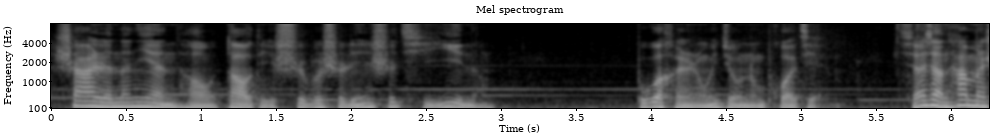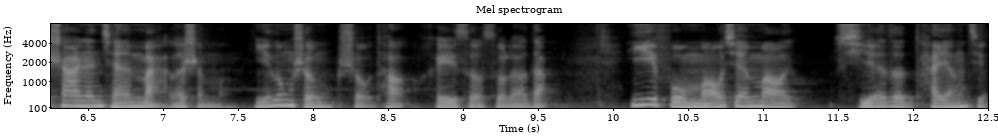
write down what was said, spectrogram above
杀人的念头到底是不是临时起意呢？不过很容易就能破解。想想他们杀人前买了什么：尼龙绳、手套、黑色塑料袋、衣服、毛线帽、鞋子、太阳镜。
